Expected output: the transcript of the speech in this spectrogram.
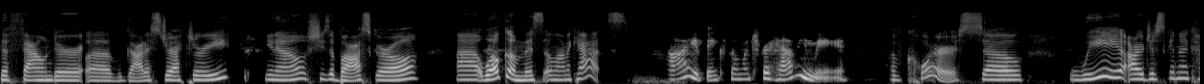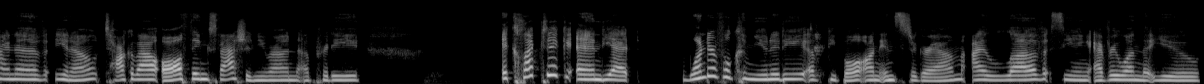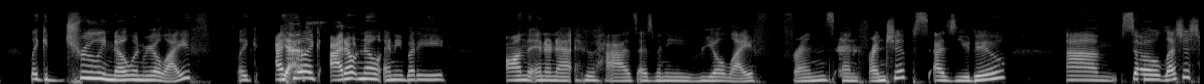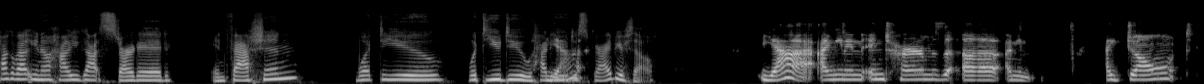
the founder of Goddess Directory. You know, she's a boss girl. Uh, welcome, Miss Elana Katz. Hi, thanks so much for having me. Of course. So, we are just going to kind of, you know, talk about all things fashion. You run a pretty eclectic and yet wonderful community of people on Instagram. I love seeing everyone that you like truly know in real life. Like, I yes. feel like I don't know anybody on the internet who has as many real life friends and friendships as you do. Um, so let's just talk about, you know, how you got started in fashion. What do you what do you do? How do yeah. you describe yourself? Yeah, I mean in in terms uh I mean I don't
